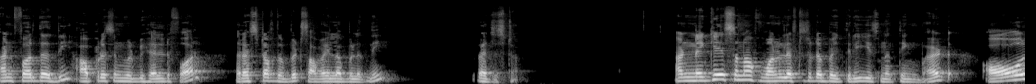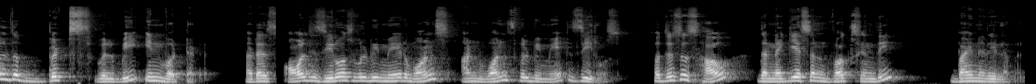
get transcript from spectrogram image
And further the operation will be held for rest of the bits available in the register and negation of 1 left shifted by 3 is nothing but all the bits will be inverted that is all the zeros will be made ones and ones will be made zeros so this is how the negation works in the binary level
